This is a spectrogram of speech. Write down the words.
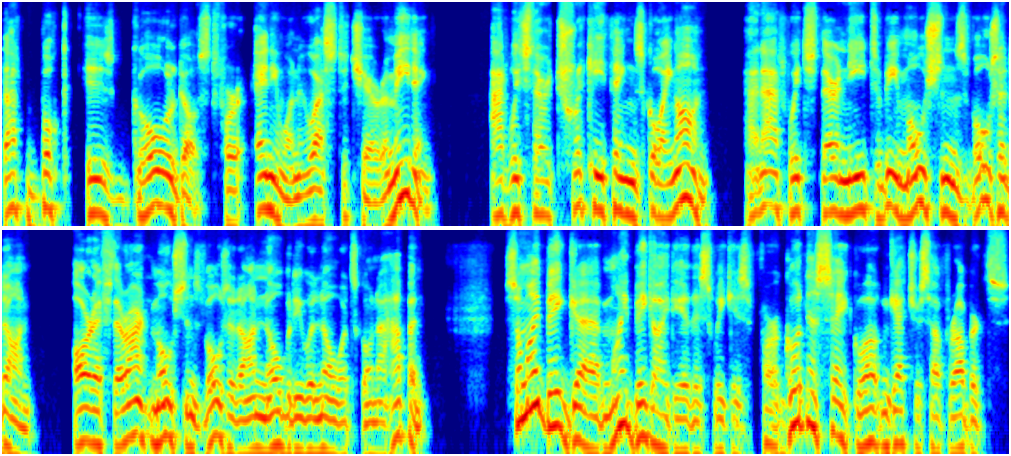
That book is gold dust for anyone who has to chair a meeting at which there are tricky things going on and at which there need to be motions voted on. Or if there aren't motions voted on, nobody will know what's going to happen. So my big uh, my big idea this week is, for goodness sake, go out and get yourself Robert's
